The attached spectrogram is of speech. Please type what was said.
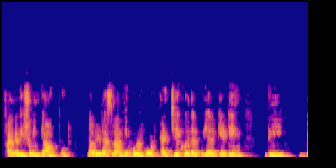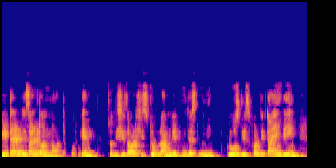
finally showing the output. Now let us run the whole code and check whether we are getting the better result or not. Okay so this is our histogram. Let me just mini close this for the time being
